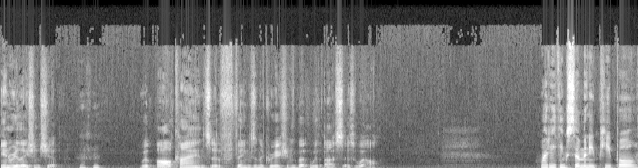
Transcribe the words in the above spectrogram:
in relationship mm-hmm. with all kinds of things in the creation, but with us as well. Why do you think so many people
